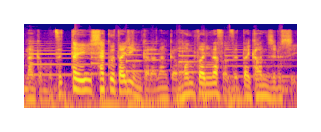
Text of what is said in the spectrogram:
なんかもう絶対尺足りんからなんか物足りなさ絶対感じるし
